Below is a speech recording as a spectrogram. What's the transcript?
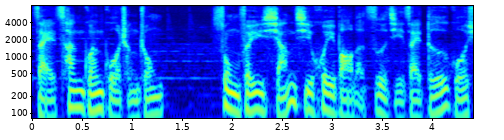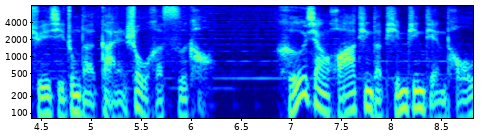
在参观过程中，宋飞详细汇报了自己在德国学习中的感受和思考。何向华听得频频点头，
